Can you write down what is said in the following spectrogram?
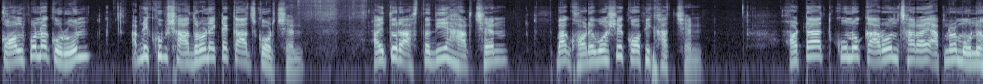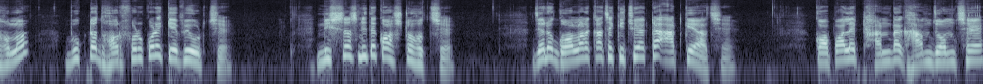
কল্পনা করুন, আপনি খুব সাধারণ একটা কাজ করছেন। হয়তো রাস্তা দিয়ে হাঁটছেন বা ঘরে বসে কফি খাচ্ছেন। হঠাৎ কোনো কারণ ছাড়াই আপনার মনে হলো, বুকটা ধরফর করে কেঁপে উঠছে। নিঃশ্বাস নিতে কষ্ট হচ্ছে। যেন গলার কাছে কিছু একটা আটকে আছে। কপালে ঠান্ডা ঘাম জমছে,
